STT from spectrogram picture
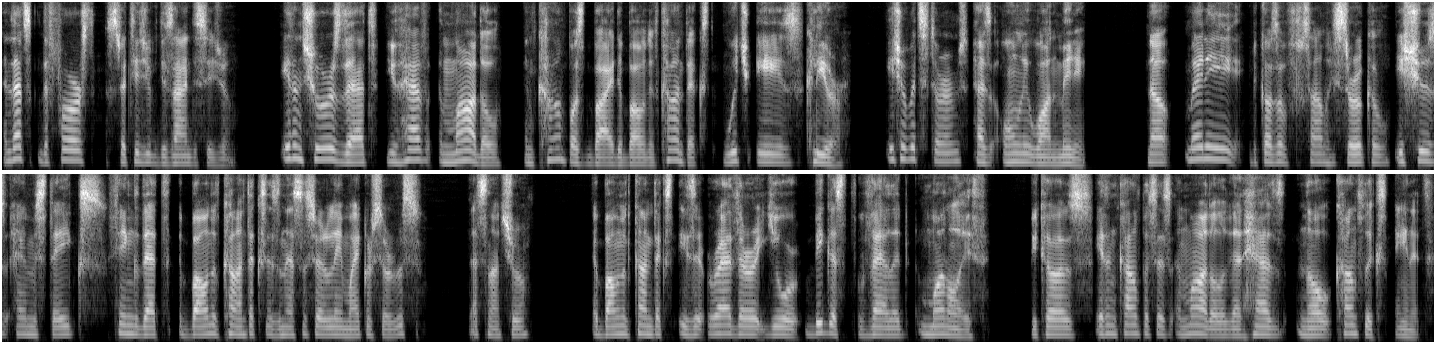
And that's the first strategic design decision. It ensures that you have a model encompassed by the bounded context, which is clear. Each of its terms has only one meaning. Now, many, because of some historical issues and mistakes, think that a bounded context is necessarily a microservice that's not true. A bounded context is rather your biggest valid monolith because it encompasses a model that has no conflicts in it.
